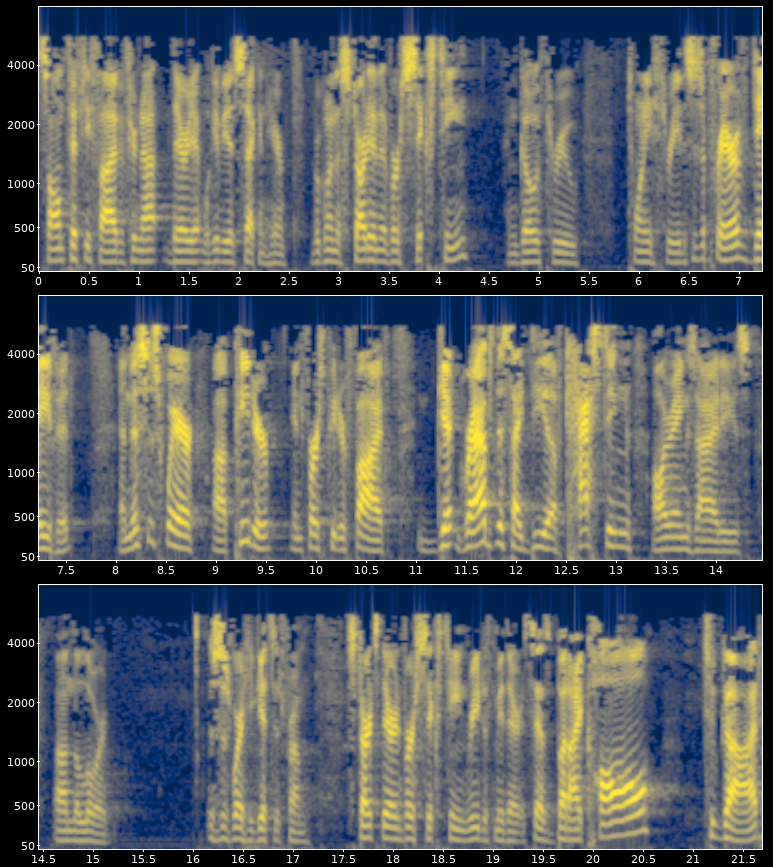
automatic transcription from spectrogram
Psalm 55, if you're not there yet, we'll give you a second here. We're going to start in at verse 16 and go through 23. This is a prayer of David. And this is where uh, Peter, in 1 Peter 5, get, grabs this idea of casting all your anxieties on the Lord. This is where he gets it from. Starts there in verse 16. Read with me there. It says, But I call to God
